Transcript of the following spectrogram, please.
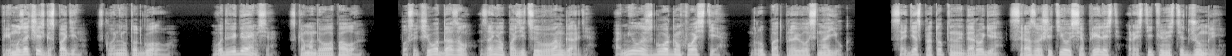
Приму за честь, господин», — склонил тот голову. «Выдвигаемся», — скомандовал Аполлон. после чего Дазл занял позицию в авангарде, а Милош с Гворгом в хвосте. Группа отправилась на юг. Сойдя с протоптанной дороги, сразу ощутилась вся прелесть растительности джунглей.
